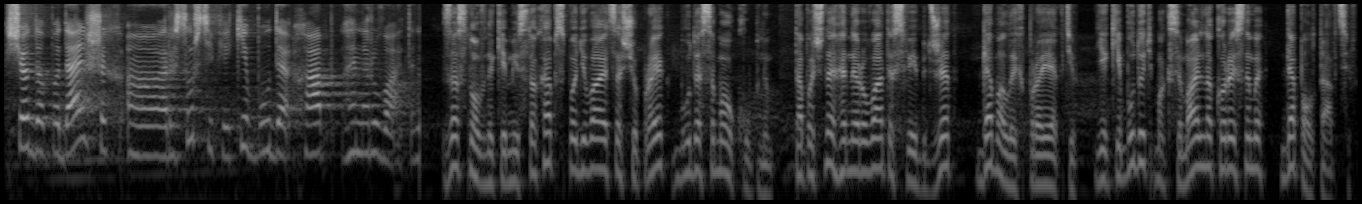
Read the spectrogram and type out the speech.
щодо подальших е, ресурсів, які буде хаб генерувати. Засновники місто Хаб сподіваються, що проєкт буде самоокупним та почне генерувати свій бюджет для малих проєктів, які будуть максимально корисними для полтавців.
